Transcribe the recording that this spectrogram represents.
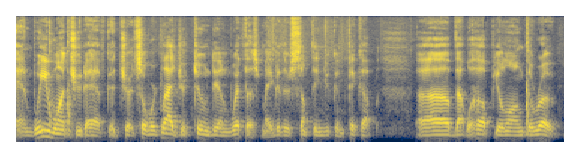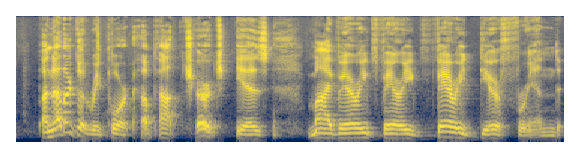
and we want you to have good church. So we're glad you're tuned in with us. Maybe there's something you can pick up uh, that will help you along the road. another good report about church is my very, very, very dear friend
